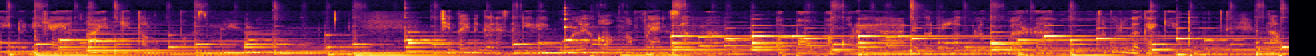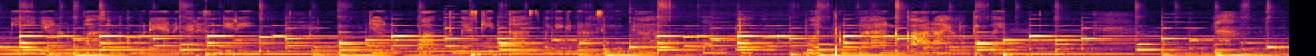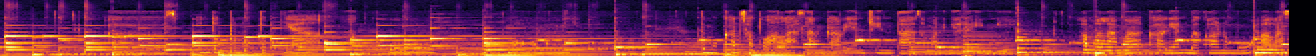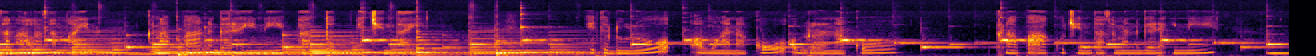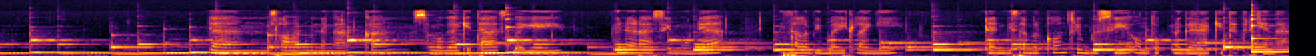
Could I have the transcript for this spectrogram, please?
cinta sama negara ini. Dan selamat mendengarkan. Semoga kita sebagai generasi muda bisa lebih baik lagi dan bisa berkontribusi untuk negara kita tercinta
